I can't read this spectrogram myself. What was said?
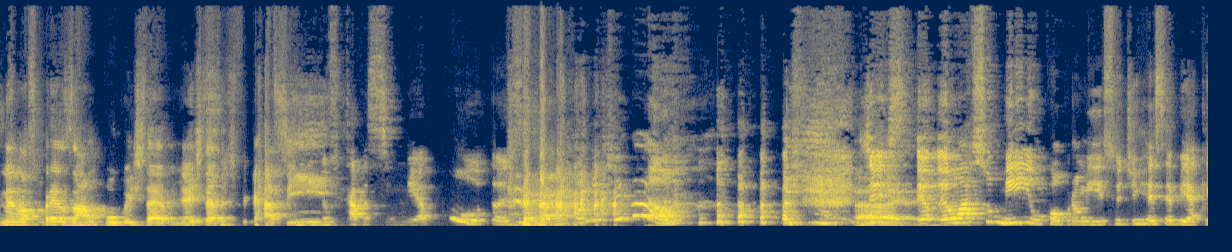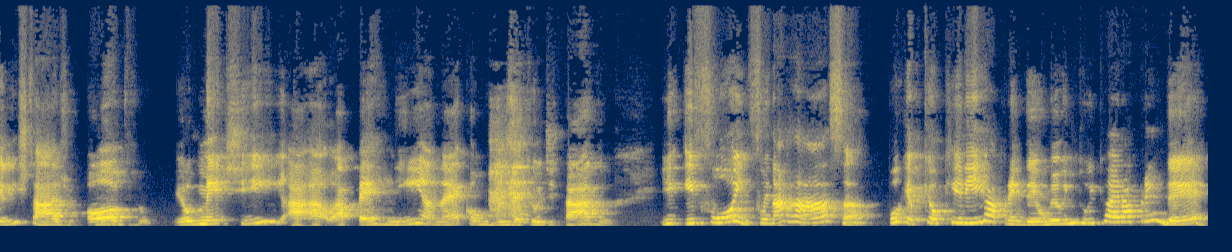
menosprezar um pouco a Stephanie. A Stephanie ficar assim. Eu ficava assim, minha puta, gente. Não vou não. gente, Eu, eu assumi o compromisso de receber aquele estágio, óbvio. Eu meti a, a, a perninha, né? Como diz aqui o ditado, e, e fui, fui na raça. Por quê? Porque eu queria aprender, o meu intuito era aprender,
